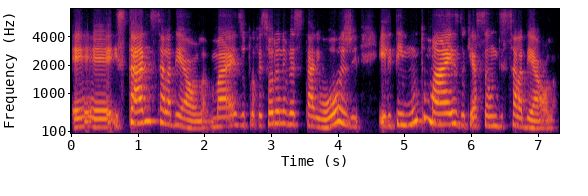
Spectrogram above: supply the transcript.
é, estar em sala de aula, mas o professor universitário hoje, ele tem muito mais do que ação de sala de aula.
